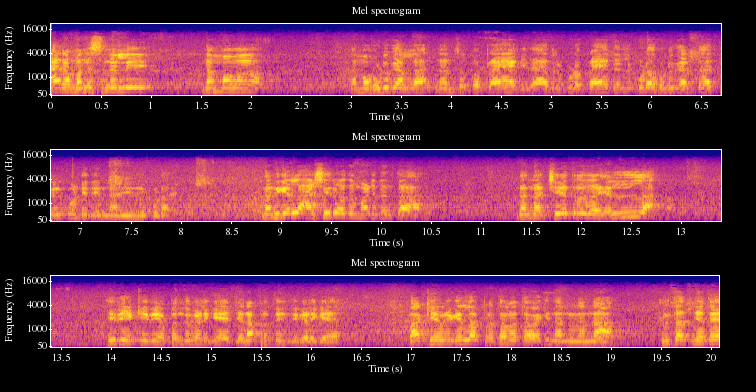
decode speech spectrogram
ಯಾರ ಮನಸ್ಸಿನಲ್ಲಿ ನಮ್ಮವ ನಮ್ಮ ಹುಡುಗ ಅಲ್ಲ ನಾನು ಸ್ವಲ್ಪ ಪ್ರಾಯ ಆಗಿದೆ ಆದರೂ ಕೂಡ ಪ್ರಾಯದಲ್ಲಿ ಕೂಡ ಹುಡುಗ ಅಂತ ತಿಳ್ಕೊಂಡಿದ್ದೀನಿ ನಾನು ಇನ್ನೂ ಕೂಡ. ನನಗೆಲ್ಲ ಆಶೀರ್ವಾದ ಮಾಡಿದಂಥ ನನ್ನ ಕ್ಷೇತ್ರದ ಎಲ್ಲ ಹಿರಿಯ ಕಿರಿಯ ಬಂಧುಗಳಿಗೆ ಜನಪ್ರತಿನಿಧಿಗಳಿಗೆ ಬಾಕಿಯವರಿಗೆಲ್ಲ ಪ್ರಥಮತವಾಗಿ ನಾನು ನನ್ನ ಕೃತಜ್ಞತೆ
